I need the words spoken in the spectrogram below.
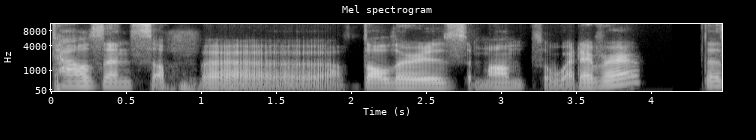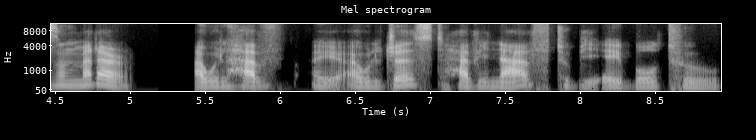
thousands of uh, dollars a month or whatever doesn't matter. I will have I, I will just have enough to be able to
